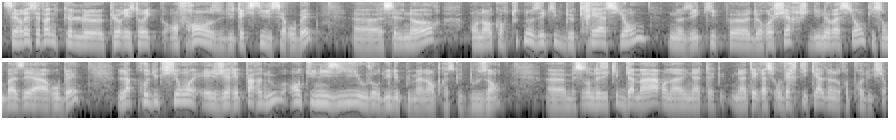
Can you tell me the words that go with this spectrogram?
C'est vrai, Stéphane, que le cœur historique en France du textile, c'est Roubaix. Euh, c'est le Nord. On a encore toutes nos équipes de création, nos équipes de recherche, d'innovation qui sont basées à Roubaix. La production est gérée par nous en Tunisie aujourd'hui depuis maintenant presque 12 ans. mais ce sont des équipes d'Amar. On a une, une intégration verticale dans notre production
